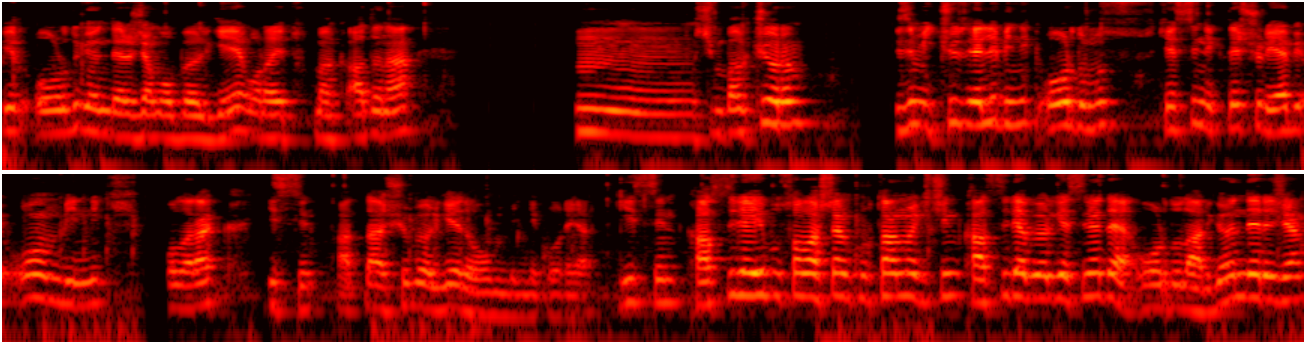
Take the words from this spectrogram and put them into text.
bir ordu göndereceğim o bölgeye orayı tutmak adına. Hmm, şimdi bakıyorum. Bizim 250 binlik ordumuz kesinlikle şuraya bir 10 binlik olarak gitsin. Hatta şu bölgeye de 10 binlik oraya gitsin. Kastilya'yı bu savaştan kurtarmak için Kastilya bölgesine de ordular göndereceğim.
